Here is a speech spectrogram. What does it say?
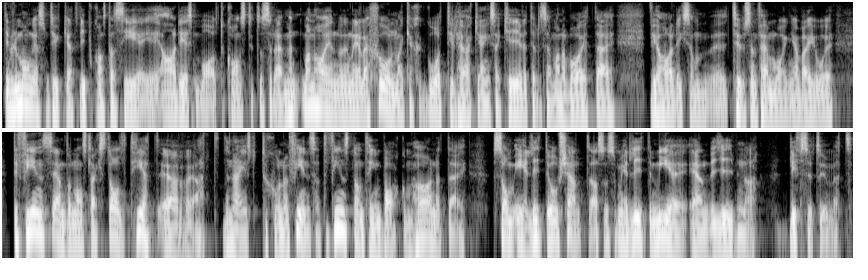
det är väl många som tycker att vi på Konst ja det är smalt och konstigt och sådär. Men man har ändå en relation. Man kanske går till Hökarängsarkivet eller så, man har varit där. Vi har liksom eh, tusen femåringar varje år det finns ändå någon slags stolthet över att den här institutionen finns. Att det finns någonting bakom hörnet där som är lite okänt, alltså som är lite mer än det givna livsutrymmet.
